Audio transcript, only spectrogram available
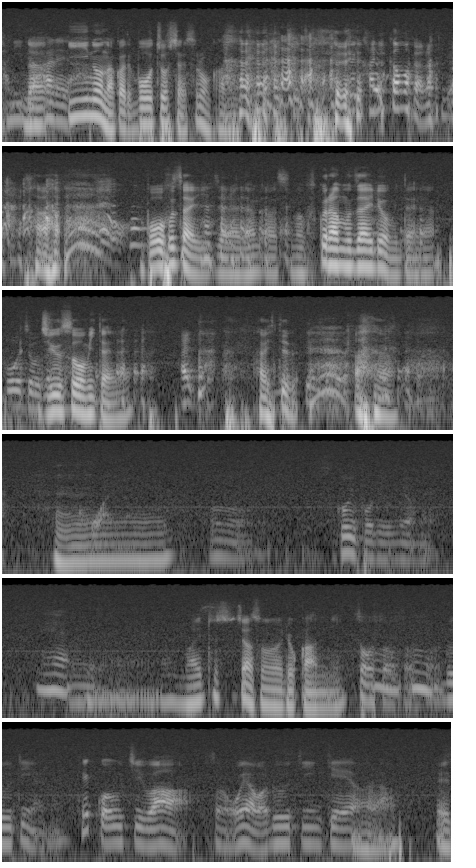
カニえで晴れ胃の中で膨張したりするんかな？カニカマかな防腐剤じゃないなんかその膨らむ材料みたいな。重曹みたいな。入って入ってた へえすごいボリュームよね、ね。うん。毎年じゃあその旅館に？そうそうそうそう、うんルーティンやね。結構うちはその親はルーティン系やからえ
